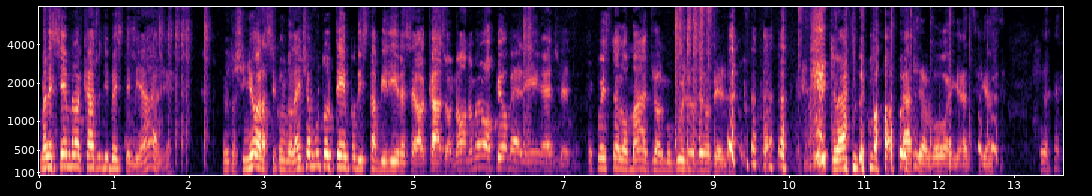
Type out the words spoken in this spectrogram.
ma le sembra il caso di bestemmiare? Ho detto, signora, secondo lei ci ha avuto il tempo di stabilire se era il caso o no? Non me lo più bene, eccetera. E questo è l'omaggio al Muguglio della Vede. Grande Mauro. Grazie a voi, grazie, grazie.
